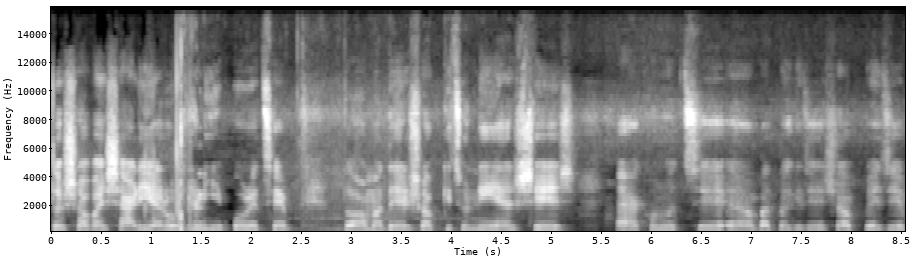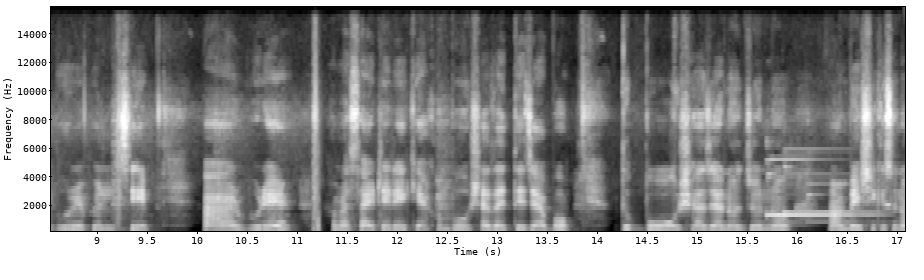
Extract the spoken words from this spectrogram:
তো সবাই শাড়ি আর ওড়না নিয়ে পড়েছে। তো আমাদের সব কিছু নিয়ে শেষ। এখন হচ্ছে বাদ বাকি জিনিস সব, এই যে ভুড়ে ফেলছি। আর ভুড়ে আমরা সাইডে রেখে এখন বউ সাজাইতে যাব। তো বউ সাজানোর জন্য আমার বেশি কিছু না,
